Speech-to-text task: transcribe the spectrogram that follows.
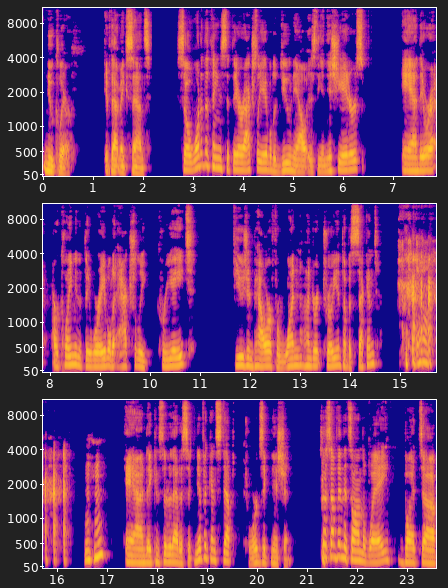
nuclear, if that makes sense. So one of the things that they are actually able to do now is the initiators and they were are claiming that they were able to actually create fusion power for 100 trillionth of a second Oh. Mm-hmm. and they consider that a significant step towards ignition so something that's on the way but uh,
